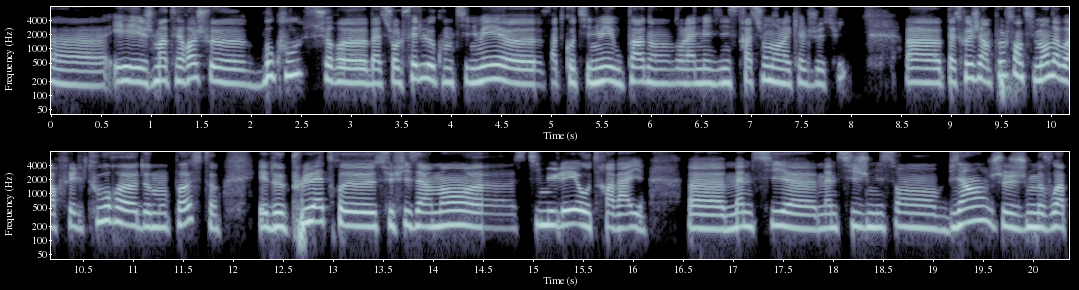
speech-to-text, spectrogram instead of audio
Euh, et je m'interroge euh, beaucoup sur, euh, bah, sur le fait de le continuer, enfin de continuer ou pas dans, dans l'administration dans laquelle je suis. parce que j'ai un peu le sentiment d'avoir fait le tour de mon poste et de plus être suffisamment stimulée au travail. Euh, même si euh, même si je m'y sens bien, je, je me vois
